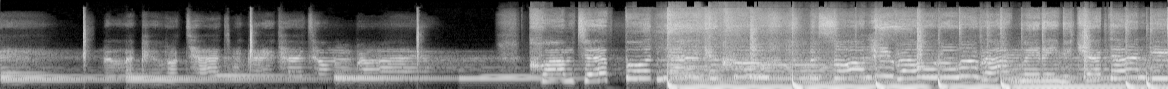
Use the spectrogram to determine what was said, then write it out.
นั่นแหละคือรักแท้ที่ไม่เธอทำร้ายความเจ็บปวดนั้นคือครูมันสอนให้เรารู้ว่ารักไม่ได้มีแค่ด้านเดี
